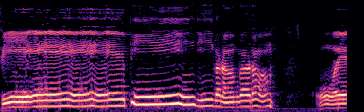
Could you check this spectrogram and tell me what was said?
飞兵的个啷个啷。回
